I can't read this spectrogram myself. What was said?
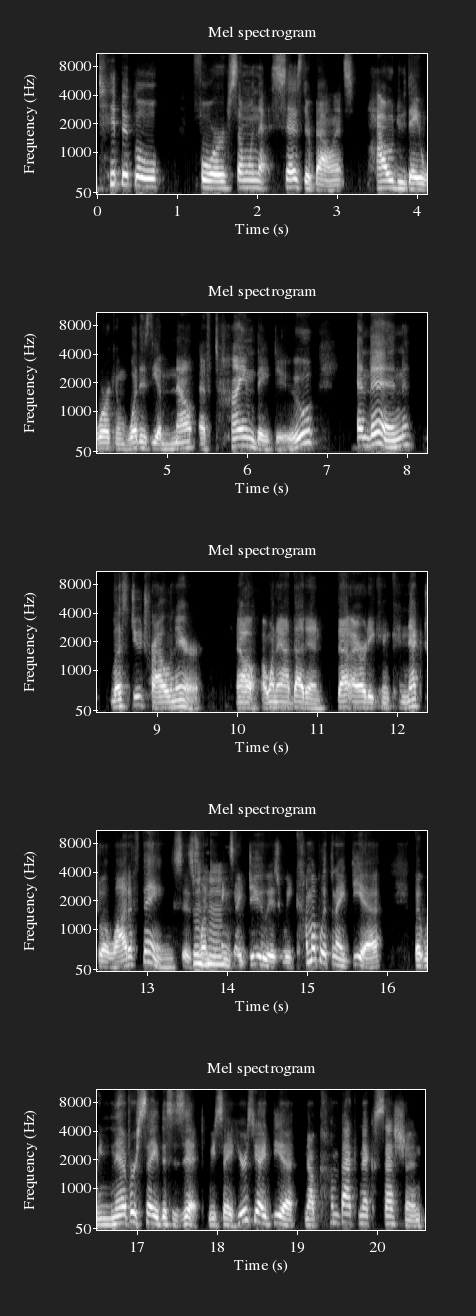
typical for someone that says they're balanced. How do they work and what is the amount of time they do? And then let's do trial and error. Now, I want to add that in. That I already can connect to a lot of things. Is one of the Mhm. things I do is we come up with an idea, but we never say this is it. We say, here's the idea. Now come back next session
